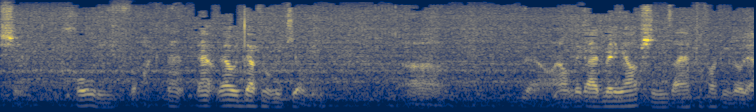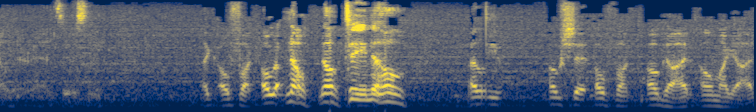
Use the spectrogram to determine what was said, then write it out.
Shit. Holy fuck. That, that, that would definitely kill me. Uh, no, I don't think I have many options. I have to fucking go down there, man. Seriously. Like, oh fuck. Oh god. No, no, T, no! I leave. Oh shit. Oh fuck. Oh god. Oh my god.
